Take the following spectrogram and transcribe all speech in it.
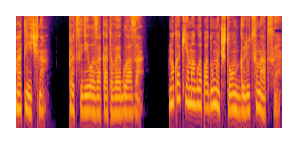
«Отлично», — процедила, закатывая глаза. Но как я могла подумать, что он галлюцинация?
